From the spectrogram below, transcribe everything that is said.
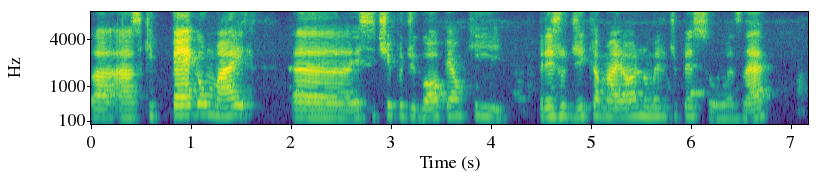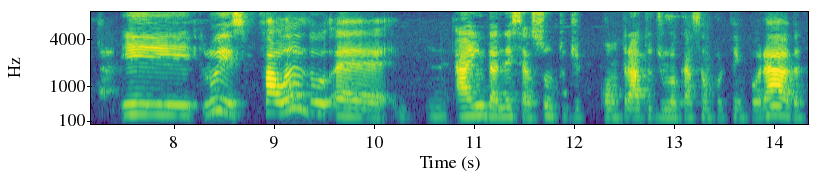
as que pegam mais uh, esse tipo de golpe, é o que prejudica maior número de pessoas, né? E, Luiz, falando é, ainda nesse assunto de contrato de locação por temporada,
